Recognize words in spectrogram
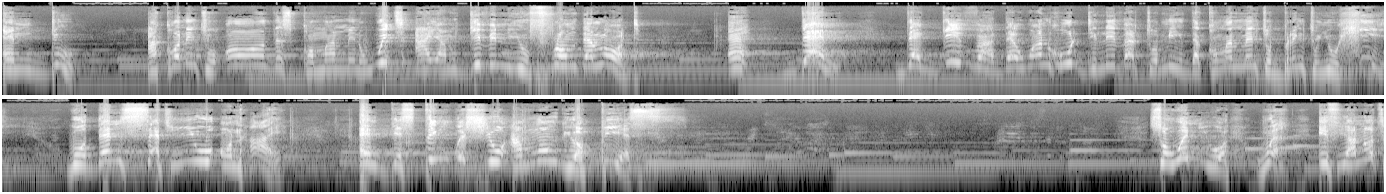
and do according to all this commandment which I am giving you from the Lord, eh, then the giver, the one who delivered to me the commandment to bring to you, he will then set you on high and distinguish you among your peers. So when you are well, if you are not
